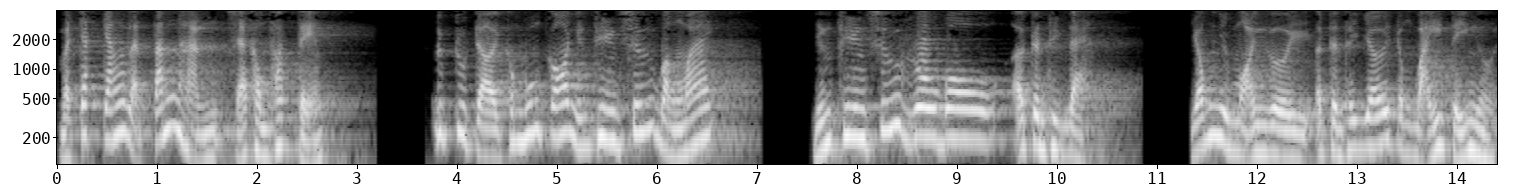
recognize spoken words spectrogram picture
Và chắc chắn là tánh hạnh sẽ không phát triển. Đức chúa trời không muốn có những thiên sứ bằng máy, những thiên sứ robot ở trên thiên đàng giống như mọi người ở trên thế giới trong 7 tỷ người.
